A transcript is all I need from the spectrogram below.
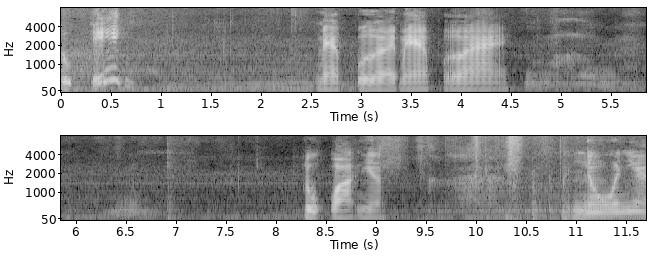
ลูกเจ๊งแม่เปื่อยแม่เปื่อยลูกหวานเนี่ยเหมือนโนเนี่ย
